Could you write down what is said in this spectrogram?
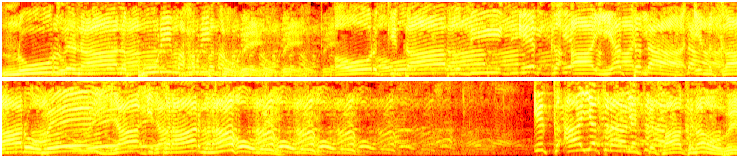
نور دے نال پوری محبت ہوگی اور کتاب دی ایک آیت دا انکار ہوئے یا اقرار نہ ہوئے ایک آیت نال اتفاق نہ ہوئے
